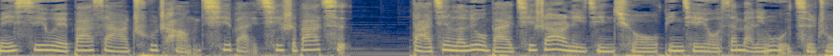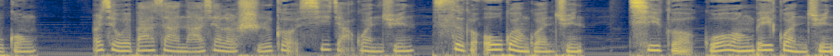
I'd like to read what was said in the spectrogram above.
梅西为巴萨出场七百七十八次，打进了六百七十二粒进球，并且有三百零五次助攻，而且为巴萨拿下了十个西甲冠军、四个欧冠冠军、七个国王杯冠军、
